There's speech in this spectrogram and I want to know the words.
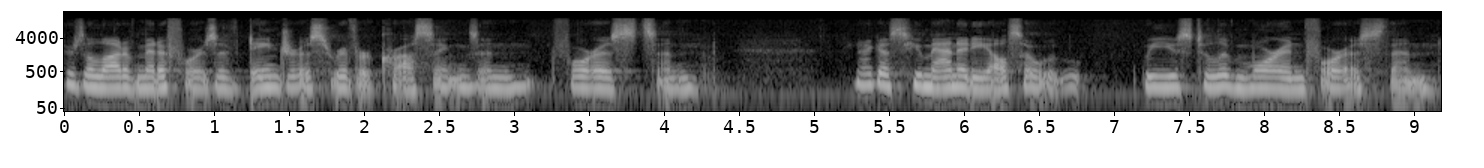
there's a lot of metaphors of dangerous river crossings and forests, and, and I guess humanity also. We used to live more in forests than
